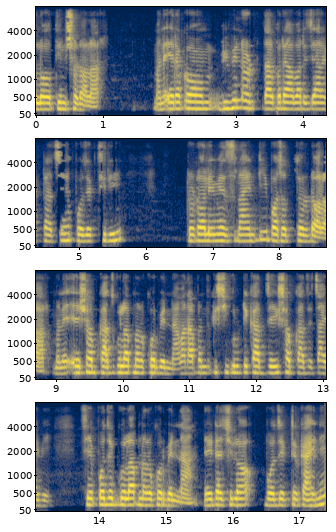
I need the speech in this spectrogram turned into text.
হলো তিনশো ডলার মানে এরকম বিভিন্ন, তারপরে আবার যে আরেকটা আছে project three total image ninety পঁচাত্তর ডলার মানে এইসব কাজগুলো আপনারা করবেন না। মানে আপনাদেরকে সিকিউরিটি কাজ যেই সব কাজে চাইবে সেই প্রজেক্টগুলো আপনারা করবেন না। এটাই ছিল প্রজেক্টের কাহিনী।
